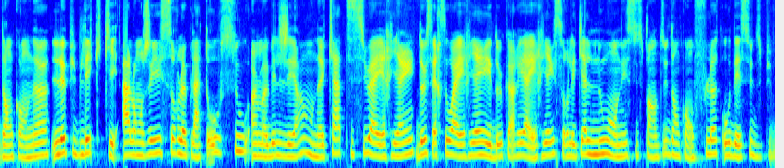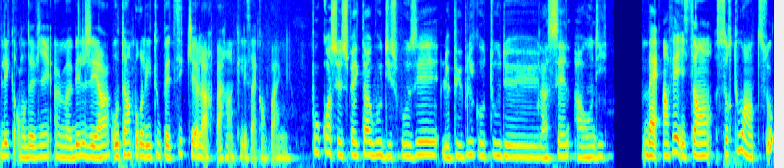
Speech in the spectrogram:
Donc on a le public qui est allongé sur le plateau sous un mobile géant. On a quatre tissus aériens, deux cerceaux aériens et deux carrés aériens sur lesquels nous on est suspendu. Donc on flotte au-dessus du public. On devient un mobile géant autant pour les tout petits que leurs parents qui les accompagnent. Pourquoi ce spectacle vous disposez le public autour de la scène arrondie? Ben, en fait, ils sont surtout en dessous.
